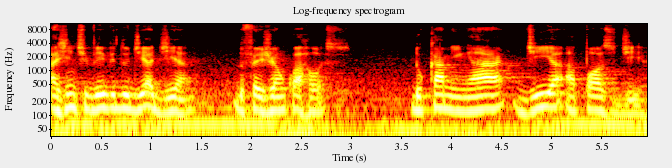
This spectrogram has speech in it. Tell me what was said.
A gente vive do dia a dia, do feijão com arroz do caminhar dia após dia.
